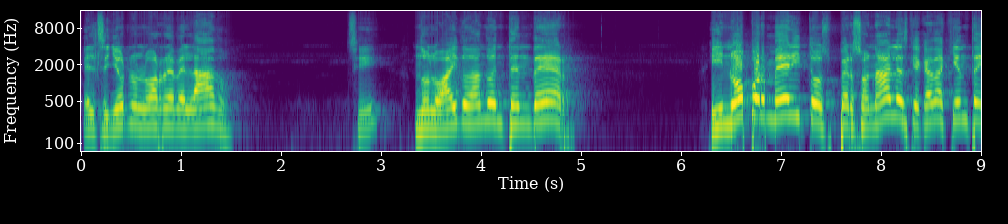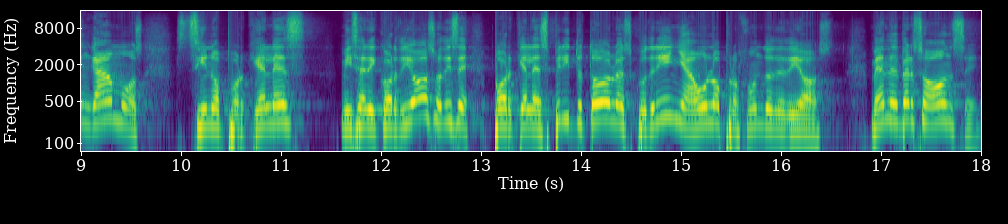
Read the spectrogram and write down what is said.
el Señor nos lo ha revelado. ¿Sí? Nos lo ha ido dando a entender. Y no por méritos personales que cada quien tengamos, sino porque Él es misericordioso, dice, porque el Espíritu todo lo escudriña aún lo profundo de Dios. Vean el verso 11.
